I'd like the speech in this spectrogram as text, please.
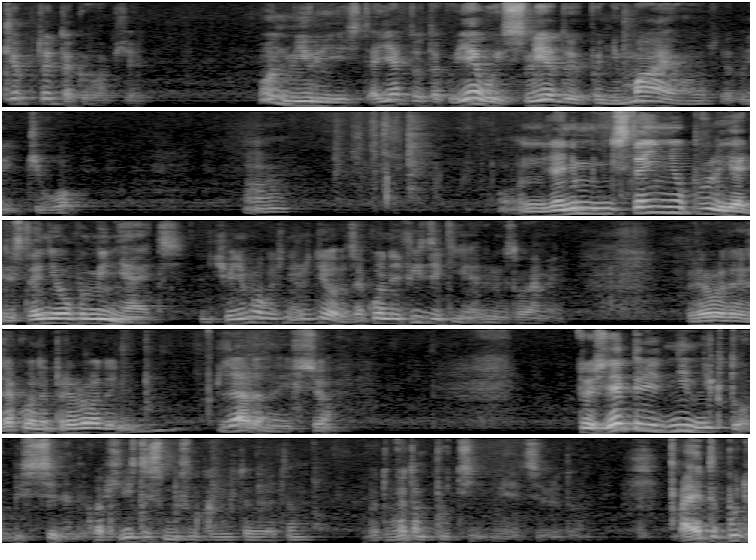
что, кто это такой вообще? Он мир есть, а я кто такой? Я его исследую, понимаю, ничего. А. Я не, не в состоянии на него повлиять, не в состоянии его поменять. Ничего не могу с ним сделать. Законы физики, одними словами. Природа, законы природы заданы, и все. То есть я перед ним никто, бессилен. Вообще есть ли смысл какой-то в этом, в этом пути, имеется в виду. А это путь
